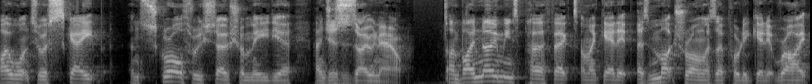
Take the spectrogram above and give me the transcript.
I want to escape and scroll through social media and just zone out. I'm by no means perfect and I get it as much wrong as I probably get it right,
